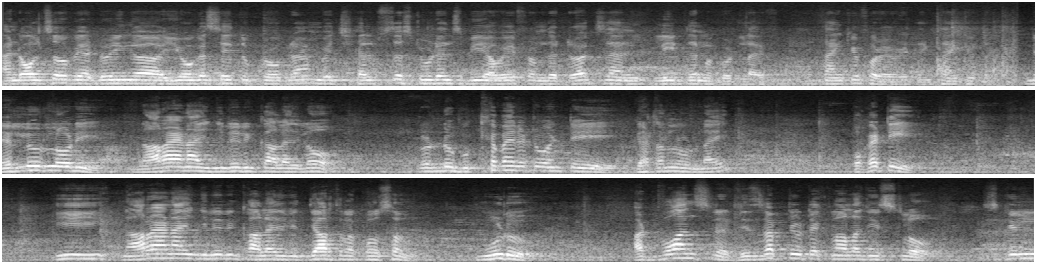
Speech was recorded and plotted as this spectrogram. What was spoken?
And also, we are doing a Yoga Setu program which helps the students be away from the drugs and lead them a good life. Thank you for everything thank you నెల్లూరులోని నారాయణ ఇంజనీరింగ్ కాలేజీలో రెండు ముఖ్యమైనటువంటి ఘటనలు ఉన్నాయి. ఒకటి ఈ నారాయణ ఇంజనీరింగ్ కాలేజ్ విద్యార్థుల కోసం మూడు అడ్వాన్స్డ్ డిస్రప్టివ్ టెక్నాలజీస్లో స్కిల్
